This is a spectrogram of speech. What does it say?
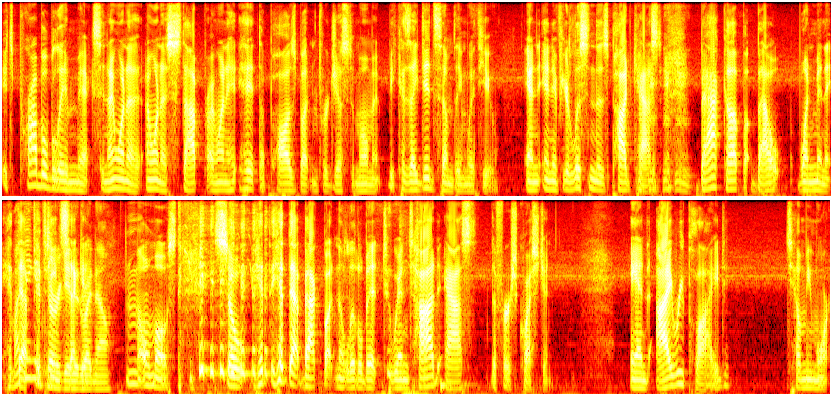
It's probably a mix, and I want to I want to stop. I want to hit the pause button for just a moment because I did something with you. And and if you're listening to this podcast, back up about one minute. Hit Am I that being 15 interrogated second- right now? Mm, almost. so hit hit that back button a little bit to when Todd asked the first question, and I replied, "Tell me more."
